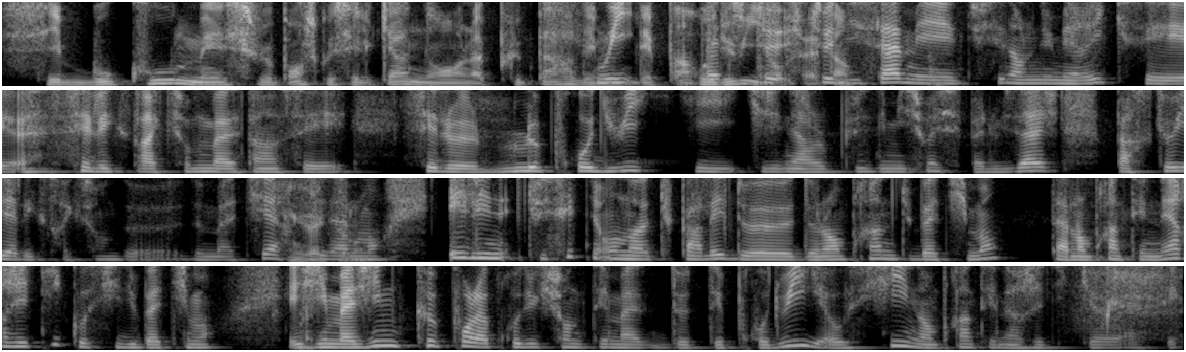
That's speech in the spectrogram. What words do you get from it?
C'est beaucoup, mais je pense que c'est le cas dans la plupart des, des produits. En fait, je te, je te dis ça, mais tu sais, dans le numérique, c'est l'extraction de matière. c'est le, le, produit qui, qui, génère le plus d'émissions et c'est pas l'usage parce qu'il y a l'extraction de, de, matière finalement. Et tu sais, on a, tu parlais de, de l'empreinte du bâtiment tu as l'empreinte énergétique aussi du bâtiment. Et j'imagine que pour la production de tes, de tes produits, il y a aussi une empreinte énergétique euh, assez.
